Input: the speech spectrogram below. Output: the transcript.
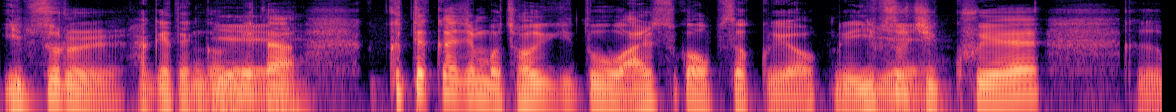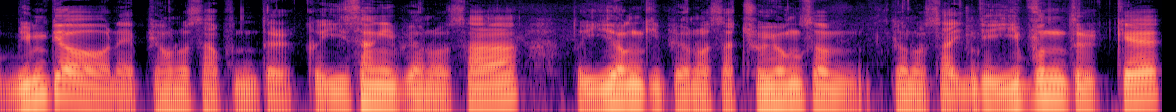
입수를 하게 된 겁니다. 예. 그때까지 뭐 저희도 알 수가 없었고요. 입수 예. 직후에 그 민변의 변호사분들, 그 이상희 변호사, 또 이영기 변호사, 조영선 변호사, 이제 이분들께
